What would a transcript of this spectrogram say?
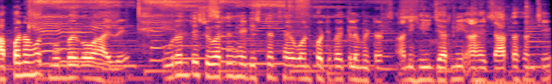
आपण आहोत मुंबई गोवा हायवे. उरण ते श्रीवर्धन हे डिस्टन्स आहे वन फोर्टी फाय किलोमीटर्स आणि ही जर्नी आहे चार तासांची.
